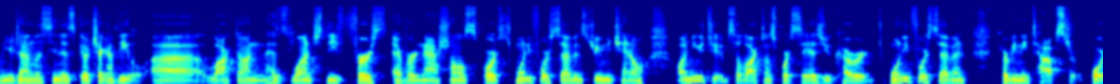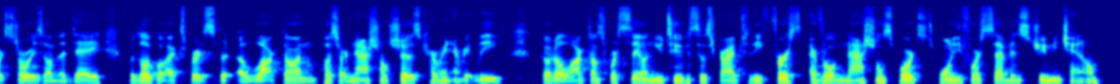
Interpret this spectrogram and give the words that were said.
when you're done listening to this, go check out the uh, Locked On has launched the first ever national sports 24 7 streaming channel on YouTube. So, Locked On Sports Day, as you covered 24 7, covering the top sports stories on the day with local experts of Locked On, plus our national shows covering every league. Go to Locked On Sports Day on YouTube and subscribe to the first ever national sports 24 7 streaming channel.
